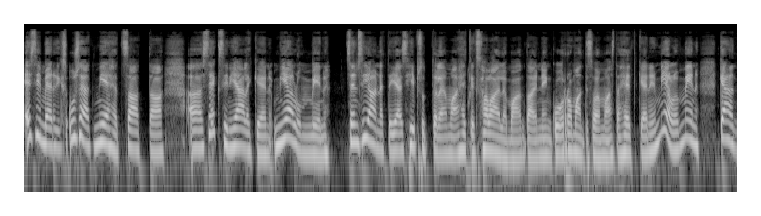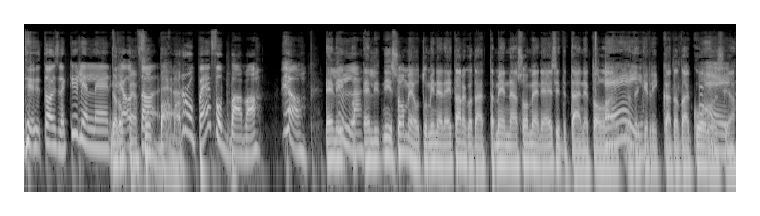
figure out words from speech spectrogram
esimerkiksi useat miehet saattaa äh, seksin jälkeen mieluummin sen sijaan, että jäisi hipsuttelemaan hetkeksi halailemaan tai niin kuin romantisoimaan sitä hetkeä, niin mieluummin kääntyy toiselle kyljelleen Ja ja, rupeaa ottaa, fubbaamaan. Rupeaa fubbaamaan. Joo, Eli, kyllä. eli niin someutuminen ei tarkoita, että mennään someen ja esitetään, että ollaan Ei. jotenkin rikkaita tai kuuluisia. Ei.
